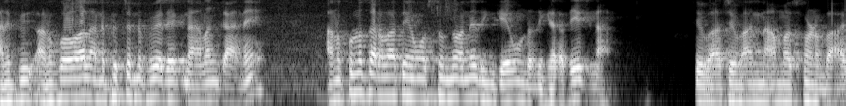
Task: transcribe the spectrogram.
అనిపి అనుకోవాలనిపించిన పేరే జ్ఞానం కానీ అనుకున్న తర్వాత ఏమొస్తుందో అనేది ఇంకేముండదు ఇక అదే జ్ఞానం. శివ శివాన్ని నామస్మరణ బాగా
